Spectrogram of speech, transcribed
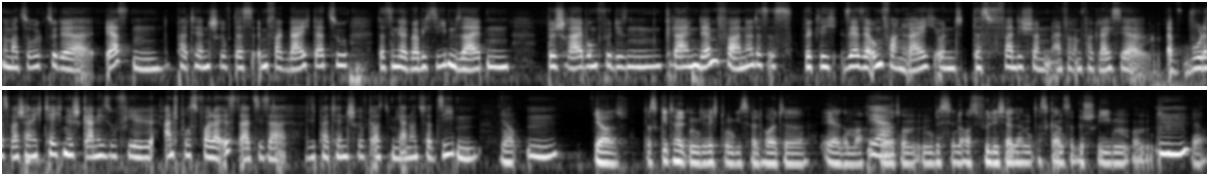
Nochmal zurück zu der ersten Patentschrift, das im Vergleich dazu, das sind ja, glaube ich, sieben Seiten Beschreibung für diesen kleinen Dämpfer. Ne? Das ist wirklich sehr, sehr umfangreich und das fand ich schon einfach im Vergleich sehr, obwohl das wahrscheinlich technisch gar nicht so viel anspruchsvoller ist als dieser, die Patentschrift aus dem Jahr 1907. Ja. Mhm. Ja, das geht halt in die Richtung, wie es halt heute eher gemacht Ja. wird und ein bisschen ausführlicher das Ganze beschrieben und Mhm. ja.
